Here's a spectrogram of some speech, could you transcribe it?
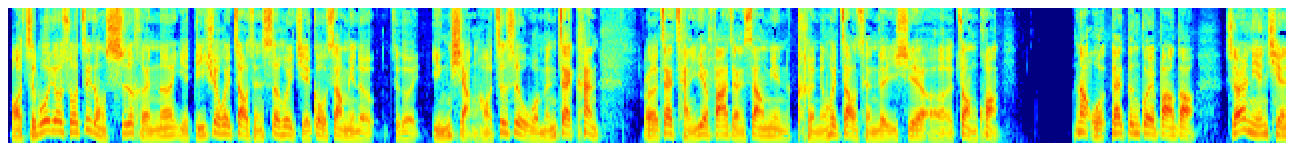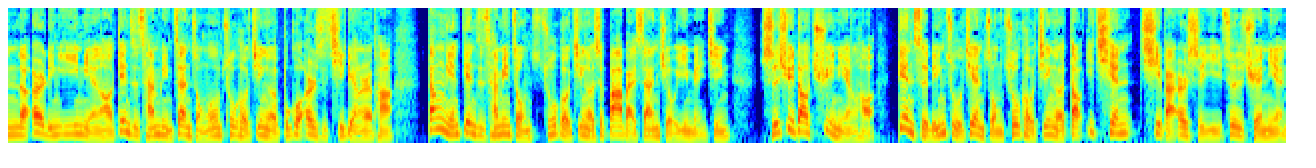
哦，只不过就是说，这种失衡呢，也的确会造成社会结构上面的这个影响哈。这是我们在看，呃，在产业发展上面可能会造成的一些呃状况。那我该跟各位报告，十二年前的二零一一年啊，电子产品占总共出口金额不过二十七点二趴。当年电子产品总出口金额是八百三十九亿美金，持续到去年哈，电子零组件总出口金额到一千七百二十亿，这是全年。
